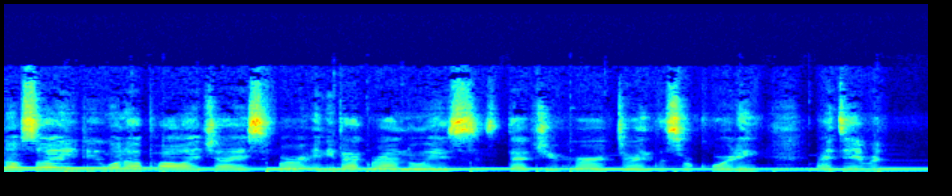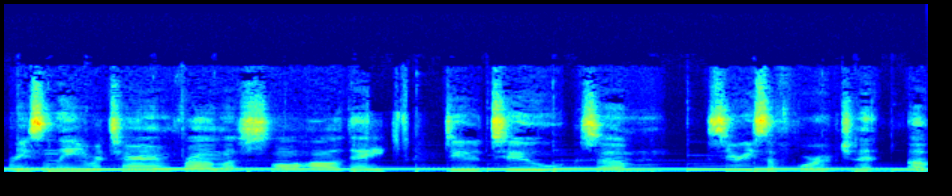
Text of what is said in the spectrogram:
And also, I do want to apologize for any background noise that you heard during this recording. I did re- recently return from a small holiday due to some series of fortunate of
